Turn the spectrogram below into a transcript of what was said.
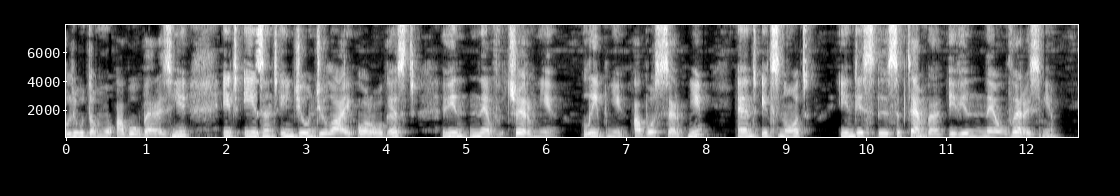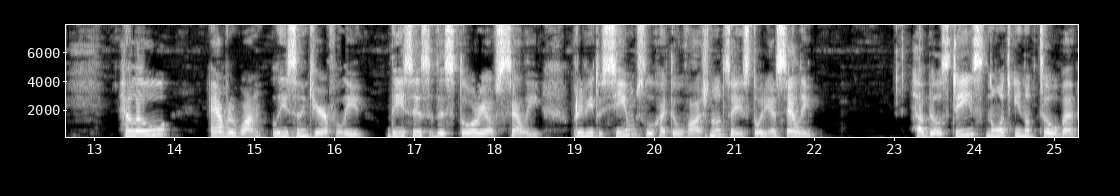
лютому або в березні. It isn't in June, July or August. Він не в червні, липні або серпні. And it's not in this е, September. І він не у вересні. Hello, everyone. Listen carefully. This is the story of Sally. Привіт усім. Слухайте уважно. Це історія Селі. Her birthday is not in October.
